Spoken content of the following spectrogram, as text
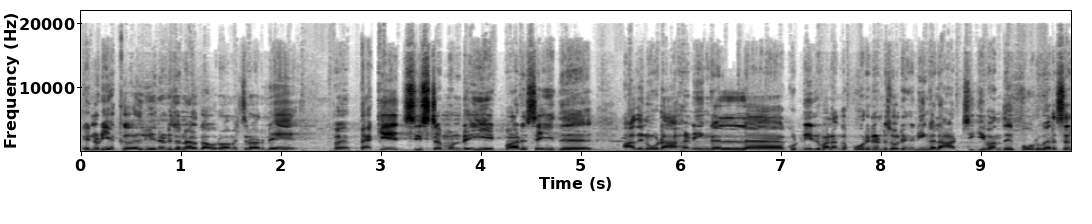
என்னுடைய கேள்வி என்னென்னு சொன்னால் கௌரவ அமைச்சர் அவர்களே இப்போ பேக்கேஜ் சிஸ்டம் ஒன்றை ஏற்பாடு செய்து அதனூடாக நீங்கள் குடிநீர் வழங்க போகிறீர்கள் என்று சொல்கிறீங்க நீங்கள் ஆட்சிக்கு வந்து இப்போ ஒரு வருஷ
